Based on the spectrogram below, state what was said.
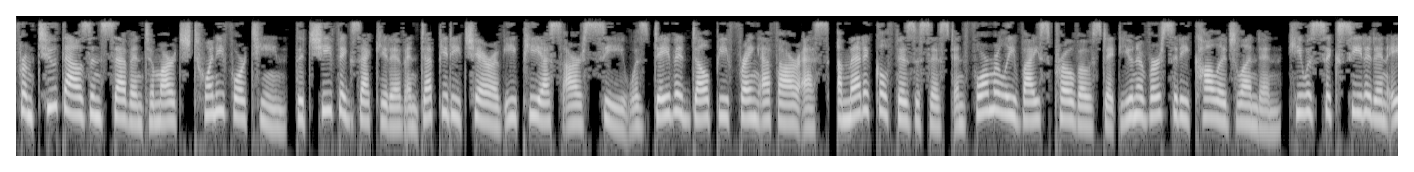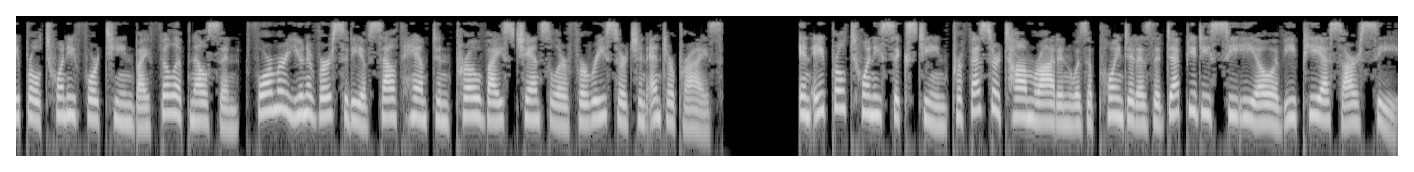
From 2007 to March 2014, the chief executive and deputy chair of EPSRC was David Delpy Freng FRS, a medical physicist and formerly vice provost at University College London. He was succeeded in April 2014 by Philip Nelson, former University of Southampton pro vice chancellor for research and enterprise. In April 2016 Professor Tom Rodden was appointed as the Deputy CEO of EPSRC,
